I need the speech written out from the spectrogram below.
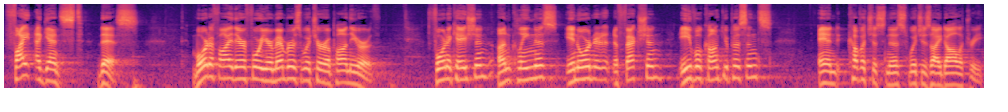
fight against this. Mortify therefore your members which are upon the earth fornication, uncleanness, inordinate affection, evil concupiscence, and covetousness, which is idolatry.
